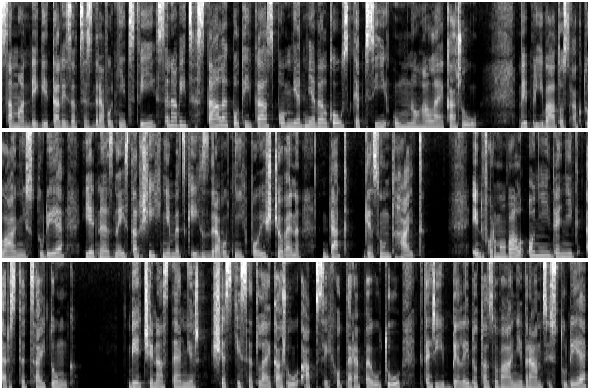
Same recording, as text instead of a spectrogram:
Sama digitalizace zdravotnictví se navíc stále potýká s poměrně velkou skepsí u mnoha lékařů. Vyplývá to z aktuální studie jedné z nejstarších německých zdravotních pojišťoven DAG Gesundheit. Informoval o ní deník Erste Zeitung. Většina z téměř 600 lékařů a psychoterapeutů, kteří byli dotazováni v rámci studie,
